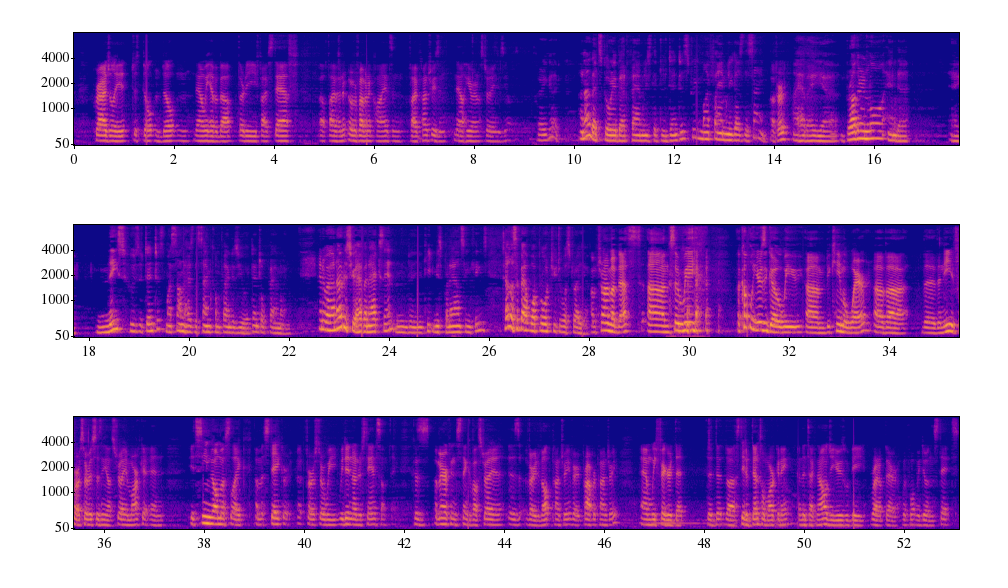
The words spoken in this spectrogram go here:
gradually it just built and built. And now we have about 35 staff, about 500, over 500 clients in five countries, and now here in Australia and New Zealand. Very good. I know that story about families that do dentistry. My family does the same. I've heard. I have a uh, brother in law and a, a niece who's a dentist. My son has the same complaint as you, a dental family. Anyway, I notice you have an accent and uh, you keep mispronouncing things. Tell us about what brought you to Australia. I'm trying my best. Um, so we, a couple years ago, we um, became aware of uh, the the need for our services in the Australian market, and it seemed almost like a mistake at first, or we we didn't understand something because Americans think of Australia as a very developed country, a very proper country, and we figured that the, the state of dental marketing and the technology used would be right up there with what we do in the states.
